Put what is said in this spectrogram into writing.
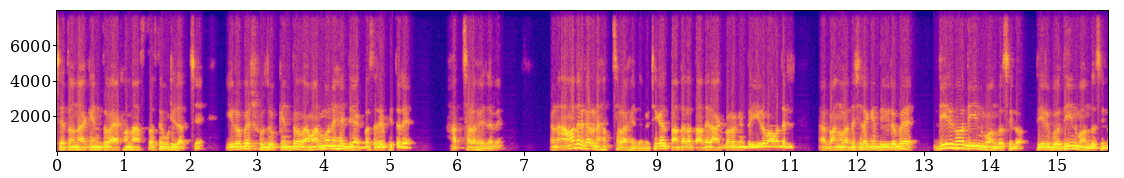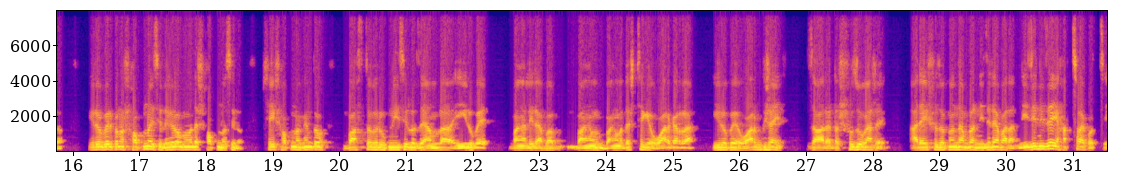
চেতনা কিন্তু এখন আস্তে আস্তে উঠে যাচ্ছে। ইউরোপের সুযোগ কিন্তু আমার মনে হয় দু এক বছরের ভিতরে হাতছাড়া হয়ে যাবে। কারণ আমাদের কারণে হাতছাড়া হয়ে যাবে, ঠিক আছে? তারা তাদের আগ্রহ কিন্তু ইউরোপ, আমাদের বাংলাদেশিরা কিন্তু ইউরোপে দীর্ঘদিন বন্ধ ছিল, দীর্ঘদিন বন্ধ ছিল। ইউরোপের কোনো স্বপ্নই ছিল, ইউরোপ আমাদের স্বপ্ন ছিল। সেই স্বপ্ন কিন্তু বাস্তবে রূপ নিয়েছিল যে আমরা ইউরোপে বাঙালিরা বা বাংলাদেশ থেকে ওয়ার্কাররা ইউরোপে ওয়ার্ক ভিসায় যাওয়ার একটা সুযোগ আসে। আর এই সুযোগ কিন্তু আমরা নিজেরা আবার নিজে নিজেই হাতছাড়া করছি।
